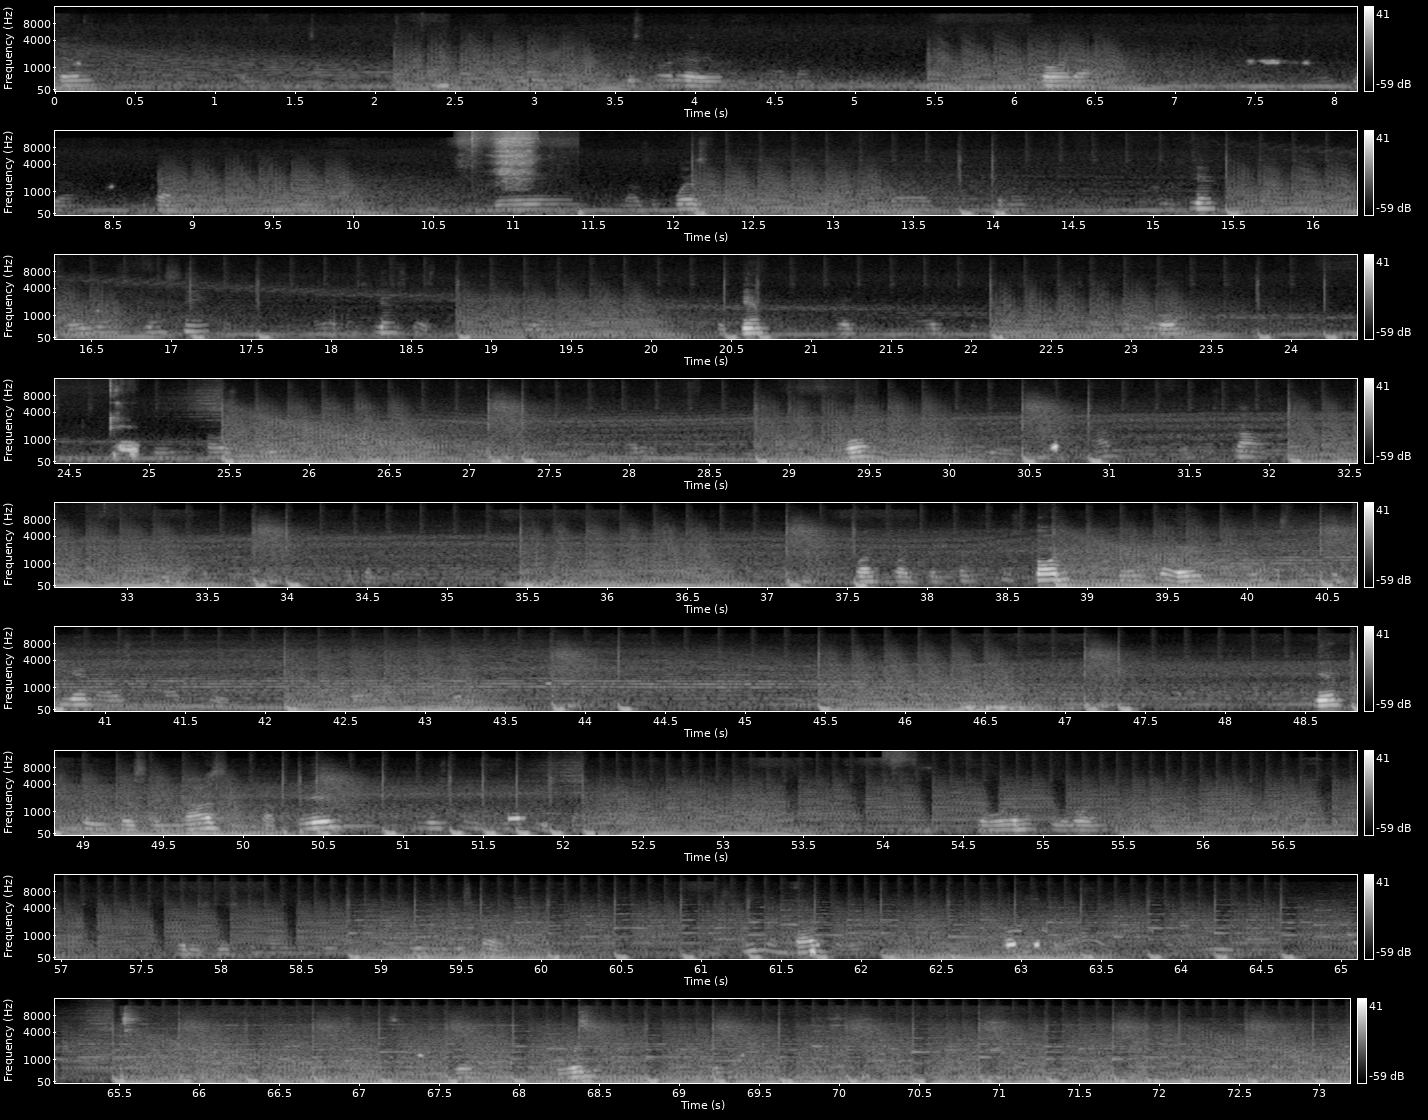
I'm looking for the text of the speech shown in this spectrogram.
con historia de una de la supuesta en sí, la conciencia de tiempo, cuanto al contexto histórico, creo que es bastante fiel a parte. Siento que el desenlace, la peli, es muy distante. Que obviamente no lo ven. Pero sí es como muy distante. Sin embargo,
